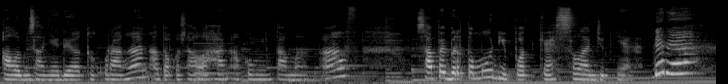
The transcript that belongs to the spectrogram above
Kalau misalnya ada kekurangan atau kesalahan, aku minta maaf. Sampai bertemu di podcast selanjutnya. Dadah!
